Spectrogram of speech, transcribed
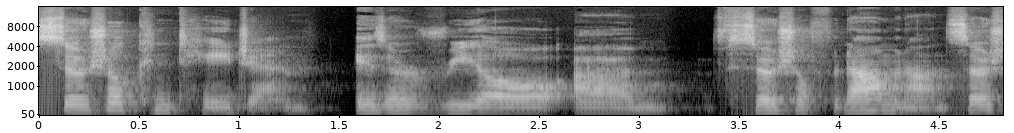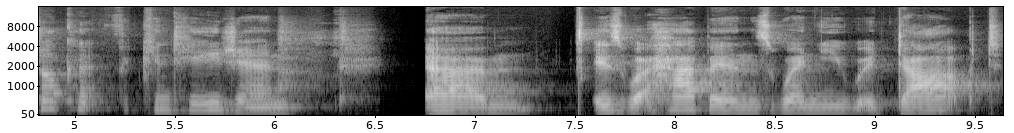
social contagion is a real um, social phenomenon. Social co- contagion um, is what happens when you adopt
